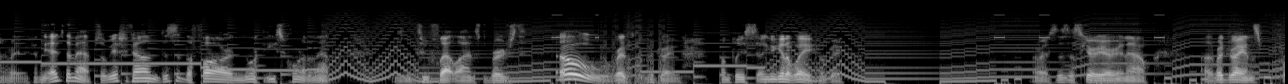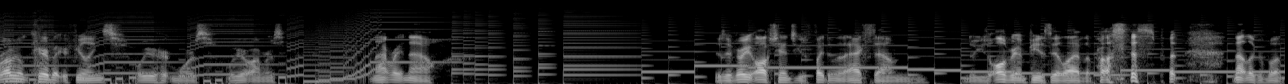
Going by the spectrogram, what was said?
Alright, we found the edge of the map, so we actually found this is the far northeast corner of the map. These the two flat lines converged. Oh! Red, red dragon. Some place. I can get away. Okay. Alright, so this is a scary area now. Uh, red dragons probably don't care about your feelings, or your hurt mores, or your armors. Not right now. There's a very off chance you could fight them with an axe down. and, use all of your MP to stay alive in the process, but not looking fun.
